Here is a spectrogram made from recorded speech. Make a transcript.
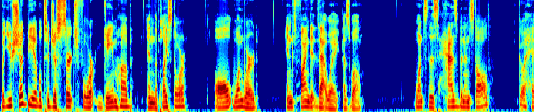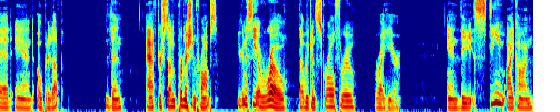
But you should be able to just search for Game Hub in the Play Store, all one word, and find it that way as well. Once this has been installed, go ahead and open it up. Then, after some permission prompts, you're going to see a row that we can scroll through right here. And the Steam icon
